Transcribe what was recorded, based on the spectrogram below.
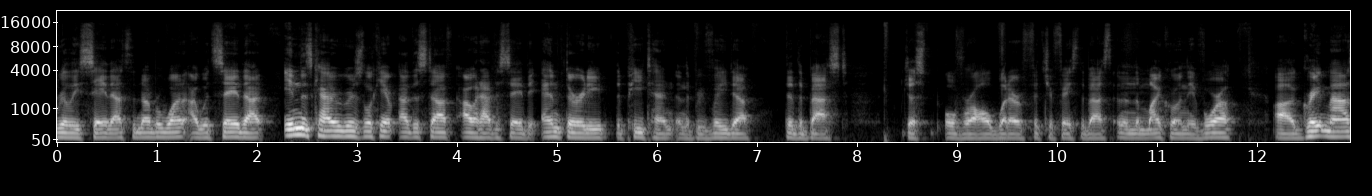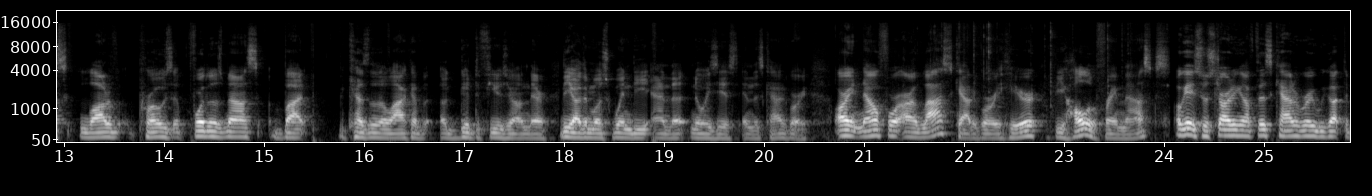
really say that's the number one. I would say that in this category, looking at this stuff, I would have to say the N30, the P10, and the Brevida did the best. Just overall, whatever fits your face the best. And then the Micro and the Evora. Uh, great mask, a lot of pros for those masks, but because of the lack of a good diffuser on there, they are the most windy and the noisiest in this category. All right, now for our last category here, the hollow frame masks. Okay, so starting off this category, we got the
